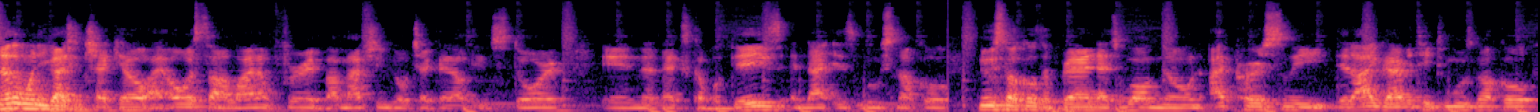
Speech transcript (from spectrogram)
Another one you guys can check out, I always saw a lineup for it, but I'm actually gonna go check that out in store in the next couple days, and that is Moose Knuckle. Moose Knuckle is a brand that's well known. I personally, did I gravitate to Moose Knuckle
